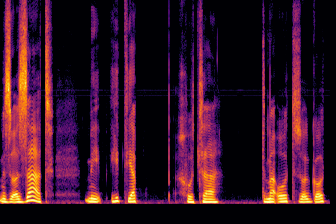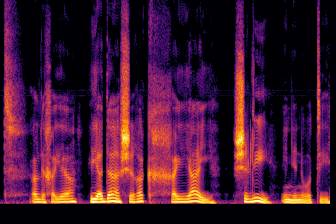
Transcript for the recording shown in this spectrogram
מזועזעת מהתייפחותה, דמעות זולגות על לחייה. היא ידעה שרק חיי שלי עניינו אותי.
